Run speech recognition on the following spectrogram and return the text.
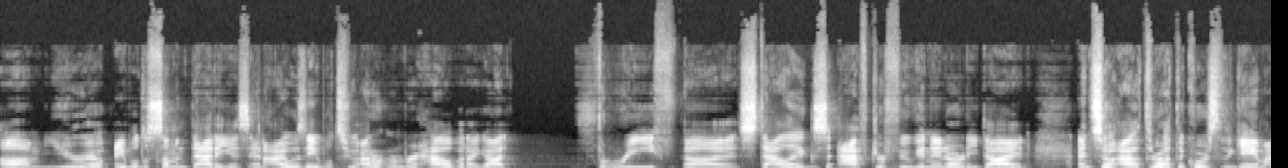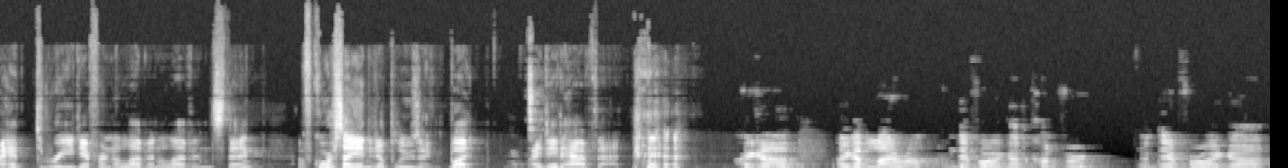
um, you're able to summon Thaddeus. And I was able to. I don't remember how, but I got three uh Stalaggs after Feugen had already died. And so out throughout the course of the game, I had three different 11 11s that, of course, I ended up losing, but I did have that. I got I got Lyra, and therefore I got Convert, and therefore I got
